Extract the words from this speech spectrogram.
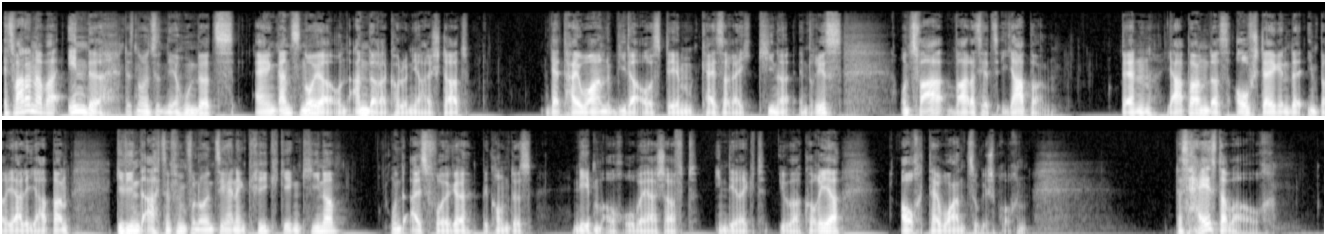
Es war dann aber Ende des 19. Jahrhunderts ein ganz neuer und anderer Kolonialstaat, der Taiwan wieder aus dem Kaiserreich China entriss. Und zwar war das jetzt Japan. Denn Japan, das aufsteigende imperiale Japan, gewinnt 1895 einen Krieg gegen China und als Folge bekommt es neben auch Oberherrschaft indirekt über Korea auch Taiwan zugesprochen. Das heißt aber auch,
